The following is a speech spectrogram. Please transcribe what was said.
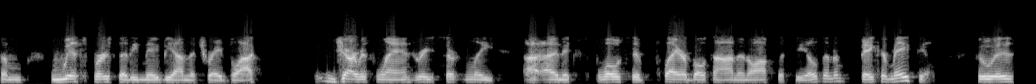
some whispers that he may be on the trade block. Jarvis Landry, certainly uh, an explosive player both on and off the field, and Baker Mayfield, who is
